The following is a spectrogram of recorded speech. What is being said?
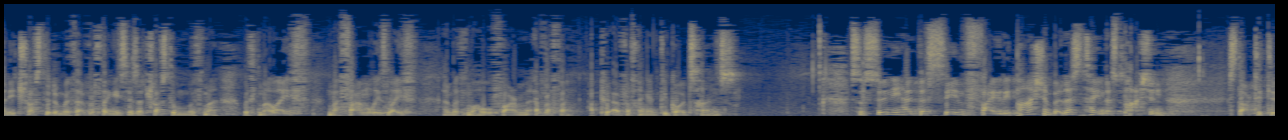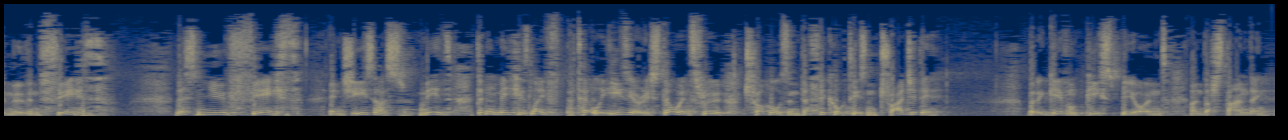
And he trusted him with everything. He says, I trust him with my, with my life, my family's life, and with my whole farm, everything. I put everything into God's hands. So soon he had this same fiery passion, but this time this passion started to move in faith. This new faith in Jesus made, didn't make his life particularly easier. He still went through troubles and difficulties and tragedy. But it gave him peace beyond understanding.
